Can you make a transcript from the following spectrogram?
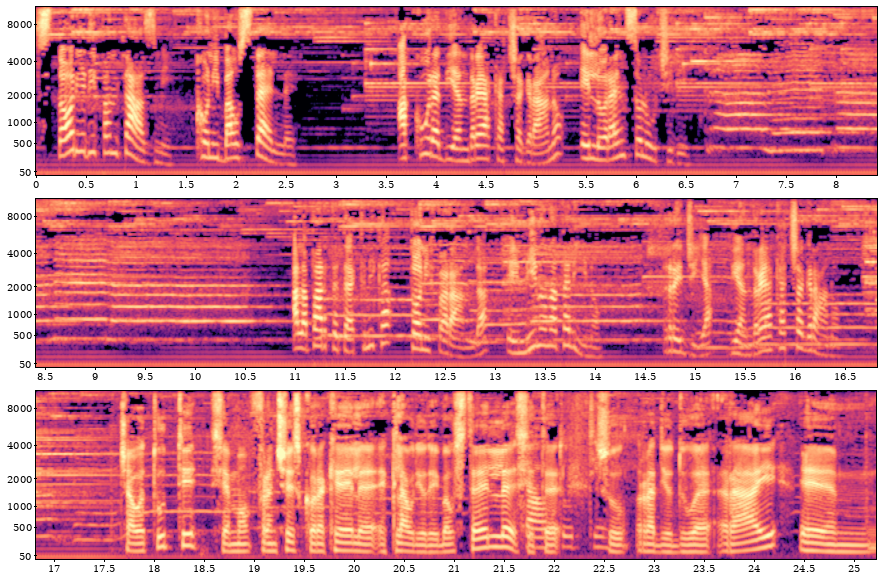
Storie di fantasmi con i Baustelle. A cura di Andrea Cacciagrano e Lorenzo Lucidi. Alla parte tecnica Tony Faranda e Nino Natalino. Regia di Andrea Cacciagrano. Ciao a tutti, siamo Francesco Rachele e Claudio Dei Baustelle, Ciao siete su Radio 2 Rai. E, mm,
